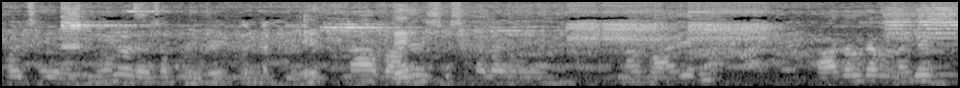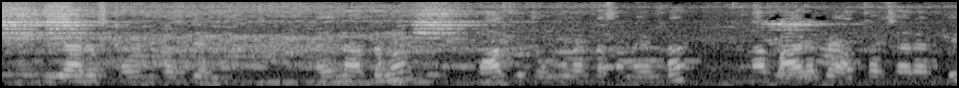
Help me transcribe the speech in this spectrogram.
పోచే నేను రసపూర్ నా భార్య శశికళని నా భార్యను కాదల్గం నగేష్ బీఆర్ఎస్ టౌన్ ప్రెసిడెంట్. అయిన అతను రాత్రి తొమ్మిది గంటల సమయంలో నా భార్యపై అత్యాచారానికి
